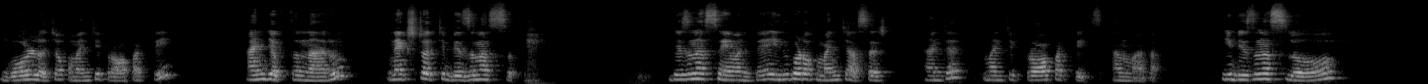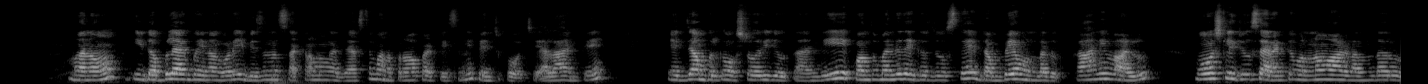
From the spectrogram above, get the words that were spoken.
గోల్డ్ వచ్చి ఒక మంచి ప్రాపర్టీ అని చెప్తున్నారు. నెక్స్ట్ వచ్చి బిజినెస్. బిజినెస్ ఏమంటే ఇది కూడా ఒక మంచి అసెట్ అంటే మంచి ప్రాపర్టీస్ అనమాట ఈ బిజినెస్లో మనం ఈ డబ్బు లేకపోయినా కూడా ఈ బిజినెస్ సక్రమంగా చేస్తే మన ప్రాపర్టీస్ని పెంచుకోవచ్చు. ఎలా అంటే ఎగ్జాంపుల్గా ఒక స్టోరీ చెబుతా అండి. కొంతమంది దగ్గర చూస్తే డబ్బే ఉండదు. కానీ వాళ్ళు మోస్ట్లీ చూసారంటే ఉన్న వాళ్ళందరూ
